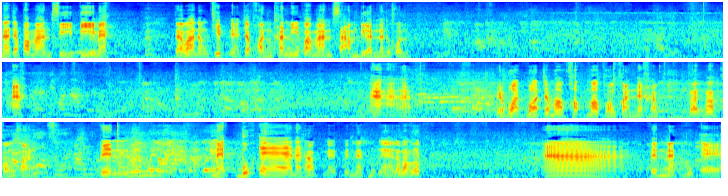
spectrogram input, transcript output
น่าจะประมาณ4ปีไหมแต่ว่าน้องทิปเนี่ยจะผ่อนคันนี้ประมาณ3เดือนนะทุกคนอะไม่าอะอะเดี๋ยวบอสบอสจะมอบมอบของขวัญนะครับ บอสมอบของขวัญเป็น macbook air นะครับ เป็น macbook air ระวังรถ อ่า เป็น macbook air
